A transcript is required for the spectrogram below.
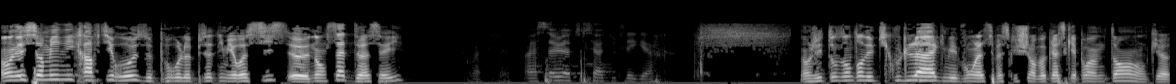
on est sur Minecraft Heroes pour l'épisode numéro 6, euh, non 7 de la série. Ouais, salut à tous et à toutes les gars. Non, j'ai de temps en temps des petits coups de lag, mais bon là c'est parce que je suis en vocal Skype en même temps, donc euh,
